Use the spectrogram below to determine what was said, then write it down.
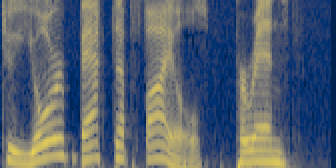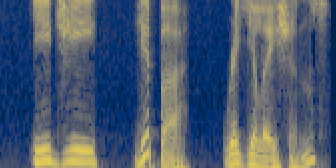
to your backed up files, parens, e.g., HIPAA regulations.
